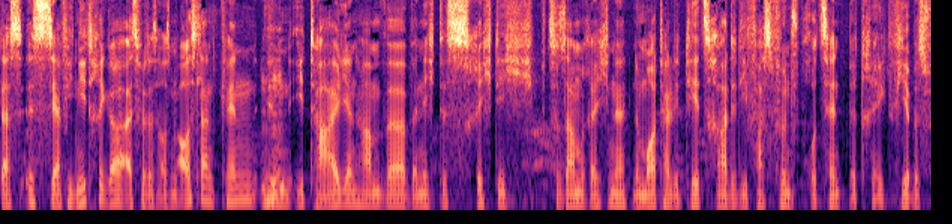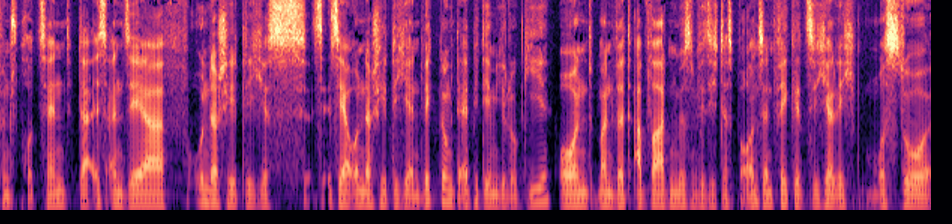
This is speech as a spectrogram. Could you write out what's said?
das ist sehr viel niedriger, als wir das aus dem Ausland kennen. Mhm. In Italien haben wir, wenn ich das richtig zusammenrechne, eine Mortalitätsrate, die fast 5 Prozent beträgt. 4 bis 5 Prozent. Da ist ein sehr unterschiedliches, sehr unterschiedliche Entwicklung der Epidemiologie und man wird abwarten müssen, wie sich das bei uns entwickelt. Sicherlich musst du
